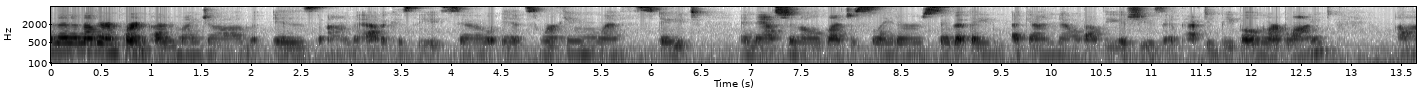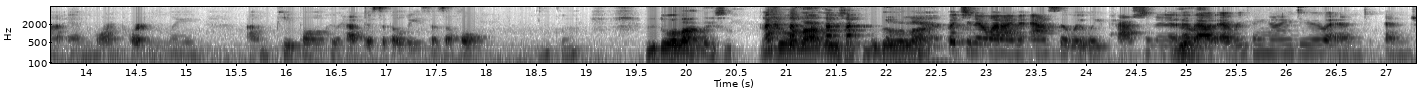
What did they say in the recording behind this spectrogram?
And then another important part of my job is um, advocacy. So it's working with state and national legislators so that they, again, know about the issues impacting people who are blind uh, and, more importantly, um, people who have disabilities as a whole. Okay. You do a lot, Lisa. You do a lot, Lisa. You do a lot. But you know what? I'm absolutely passionate yes. about everything I do, and and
